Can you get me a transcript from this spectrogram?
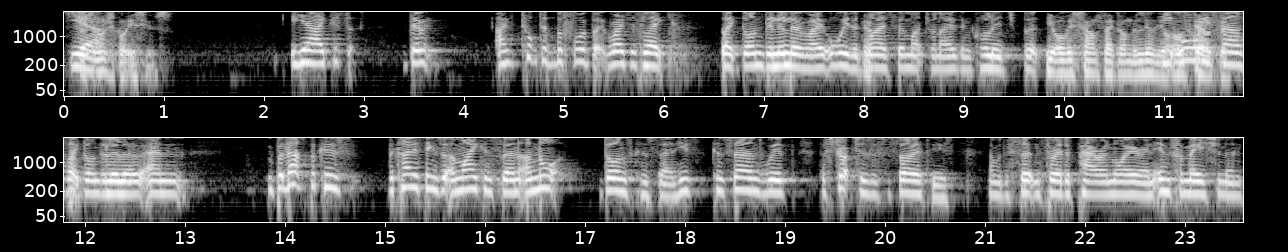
Yeah. sociological issues. Yeah, I guess there. I've talked to before about writers like like Don DeLillo. I always admired so much when I was in college, but He always sounds like Don DeLillo. he always characters. sounds like Don DeLillo, and but that's because the kind of things that are my concern are not Don's concern. He's concerned with the structures of societies and with a certain thread of paranoia and information and.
